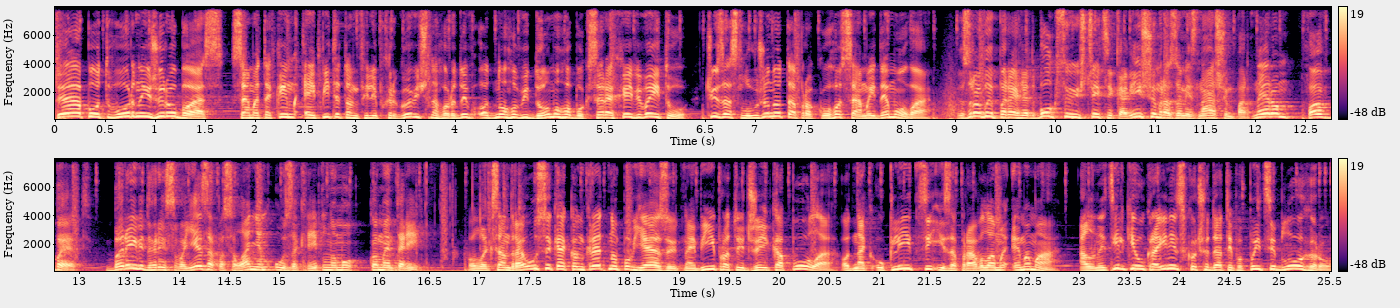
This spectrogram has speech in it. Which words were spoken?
Та потворний жиробас. Саме таким епітетом Філіп Хергович нагородив одного відомого боксера хевівейту. Чи заслужено та про кого саме йде мова? Зроби перегляд боксу і ще цікавішим разом із нашим партнером Favbet. Бери від гри своє за посиланням у закріпленому коментарі. Олександра Усика конкретно пов'язують на бій проти Джейка Пола, однак у клітці і за правилами ММА. Але не тільки українець хоче дати попиці блогеру.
